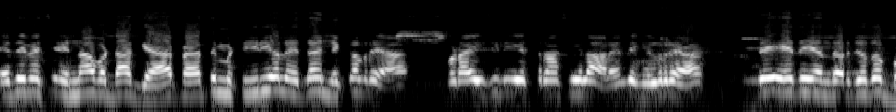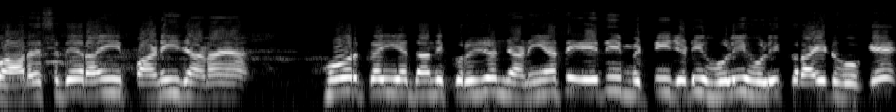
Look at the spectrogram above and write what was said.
ਇਹਦੇ ਵਿੱਚ ਇੰਨਾ ਵੱਡਾ ਗੈਪ ਹੈ ਤੇ ਮਟੀਰੀਅਲ ਇਦਾਂ ਹੀ ਨਿਕਲ ਰਿਹਾ, ਬੜਾ ਈਜ਼ੀਲੀ ਇਸ ਤਰ੍ਹਾਂ ਅਸੀਂ ਹਿਲਾ ਰਹੇ ਹਾਂ ਤੇ ਹਿਲ ਰਿਹਾ। ਤੇ ਇਹਦੇ ਅੰਦਰ ਜਦੋਂ ਬਾਰਿਸ਼ ਦੇ ਰਾਹੀਂ ਪਾਣੀ ਜਾਣਾ ਆ, ਹੋਰ ਕਈ ਇਦਾਂ ਦੀ ਕੁਰਜਨ ਜਾਣੀ ਆ ਤੇ ਇਹਦੀ ਮਿੱਟੀ ਜਿਹੜੀ ਹੌਲੀ ਹੌਲੀ ਕਰਾਈਡ ਹੋ ਕੇ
